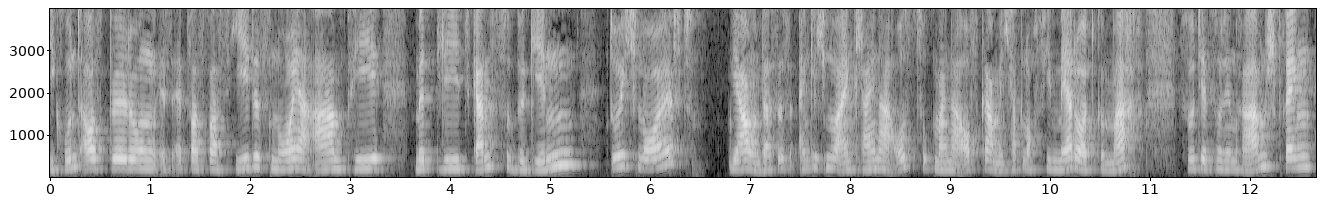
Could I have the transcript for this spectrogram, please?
Die Grundausbildung ist etwas, was jedes neue AMP-Mitglied ganz zu Beginn durchläuft. Ja, und das ist eigentlich nur ein kleiner Auszug meiner Aufgaben. Ich habe noch viel mehr dort gemacht. Es wird jetzt nur den Rahmen sprengen.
